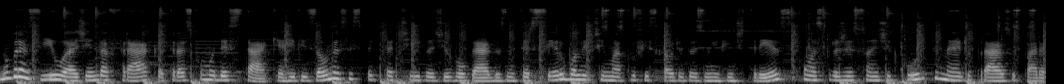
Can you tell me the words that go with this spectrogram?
No Brasil, a agenda fraca traz como destaque a revisão das expectativas divulgadas no terceiro Boletim Macrofiscal de 2023, com as projeções de curto e médio prazo para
